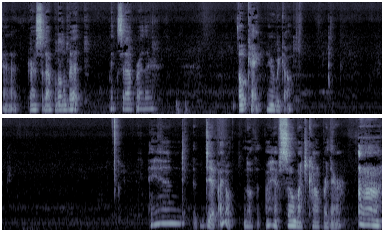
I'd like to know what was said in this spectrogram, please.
kind of dress it up a little bit, mix it up rather. Okay, here we go. And dip. I don't know. I have so much copper there. Ah,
